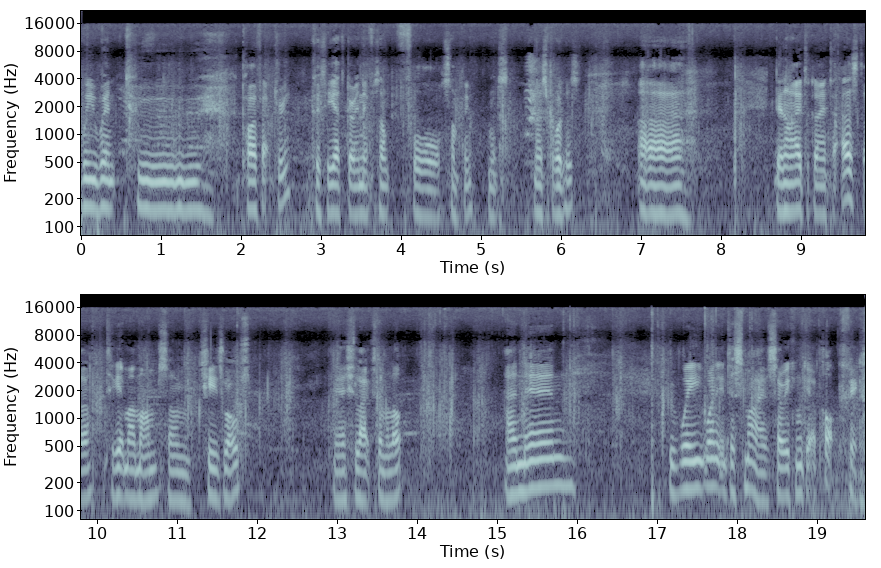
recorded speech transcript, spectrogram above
we went to Card Factory because he had to go in there for, some, for something. No, no spoilers. Uh, then I had to go into Asda to get my mum some cheese rolls. Yeah, she likes them a lot. And then we went into Smyths so we can get a pop figure.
